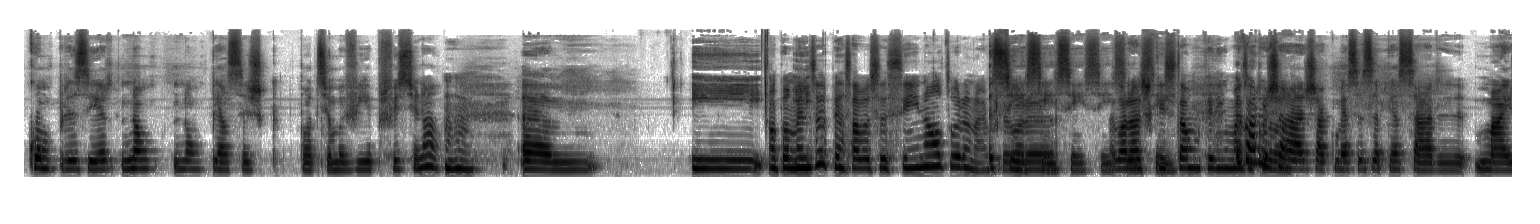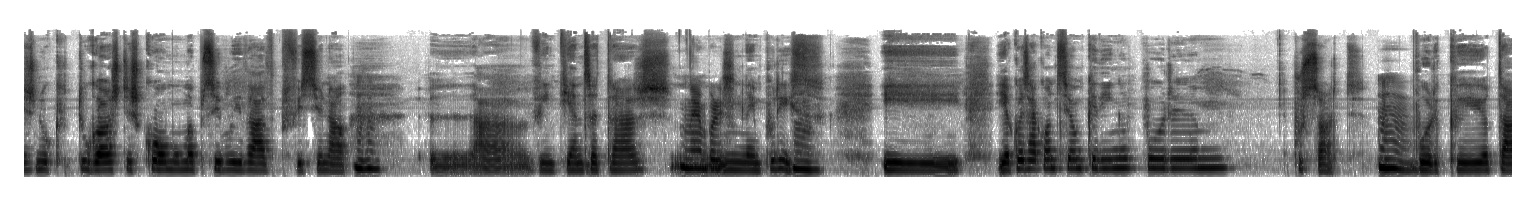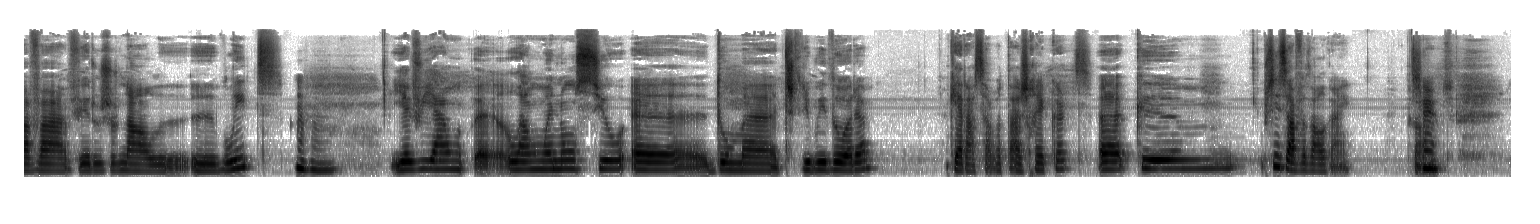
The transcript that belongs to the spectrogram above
como prazer, não, não pensas que pode ser uma via profissional. Uhum. Um, e, Ou pelo menos pensava-se assim na altura, não é? Porque sim, agora, sim, sim, sim. Agora sim, acho sim. que isso está um bocadinho mais Agora já, já começas a pensar mais no que tu gostas como uma possibilidade profissional. Uhum. Uh, há 20 anos atrás, nem por isso. Nem por isso. Uhum. E, e a coisa aconteceu um bocadinho por, um, por sorte. Uhum. Porque eu estava a ver o jornal uh, Blitz uhum. e havia um, uh, lá um anúncio de uma distribuidora, que era a Sabotage Records, que um, precisava de alguém. Pronto. Sim.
